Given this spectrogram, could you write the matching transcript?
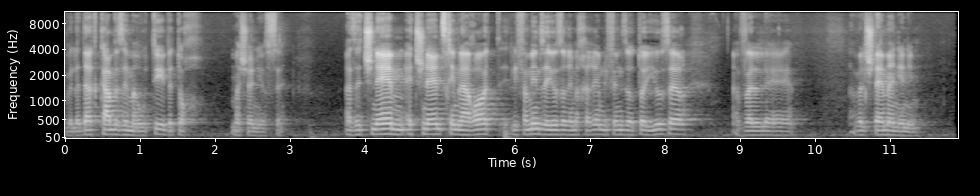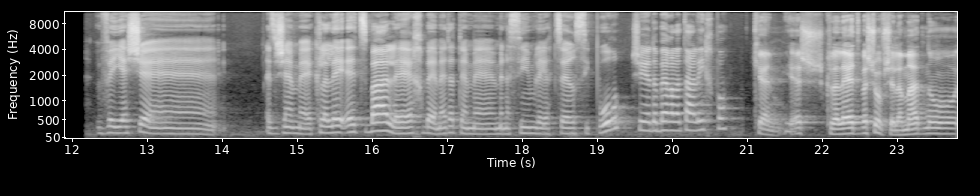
ולדעת כמה זה מהותי בתוך מה שאני עושה. אז את שניהם, את שניהם צריכים להראות, לפעמים זה יוזרים אחרים, לפעמים זה אותו יוזר, אבל אבל שתיהם מעניינים. ויש אה, איזה שהם אה, כללי אצבע לאיך באמת אתם אה, מנסים לייצר סיפור שידבר על התהליך פה? כן, יש כללי אצבע, שוב, שלמדנו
